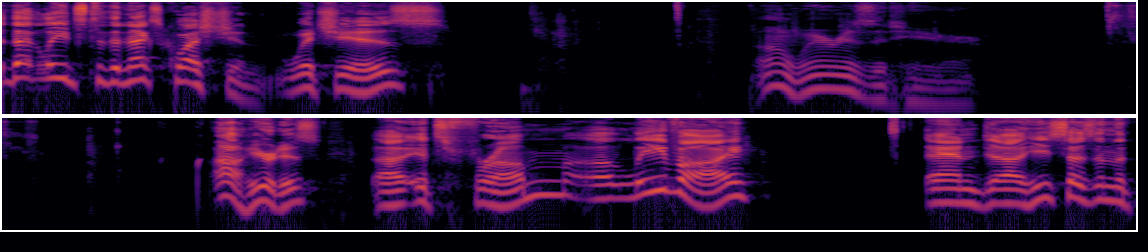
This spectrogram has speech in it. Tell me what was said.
that leads to the next question, which is, oh, where is it here? Ah, here it is. Uh, it's from uh, Levi, and uh, he says, in the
